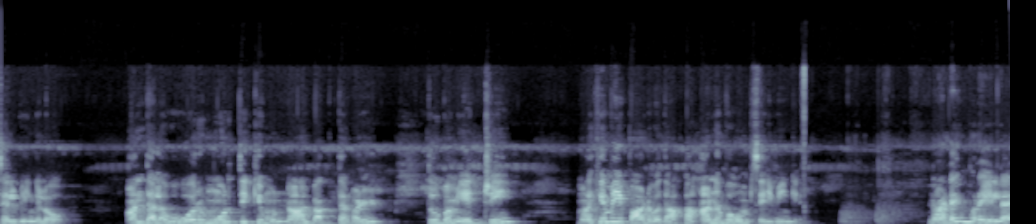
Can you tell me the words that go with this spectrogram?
செல்வீங்களோ அந்த அளவு ஒரு மூர்த்திக்கு முன்னால் பக்தர்கள் தூபம் ஏற்றி மகிமை பாடுவதாக அனுபவம் செய்வீங்க. நடைமுறையில்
